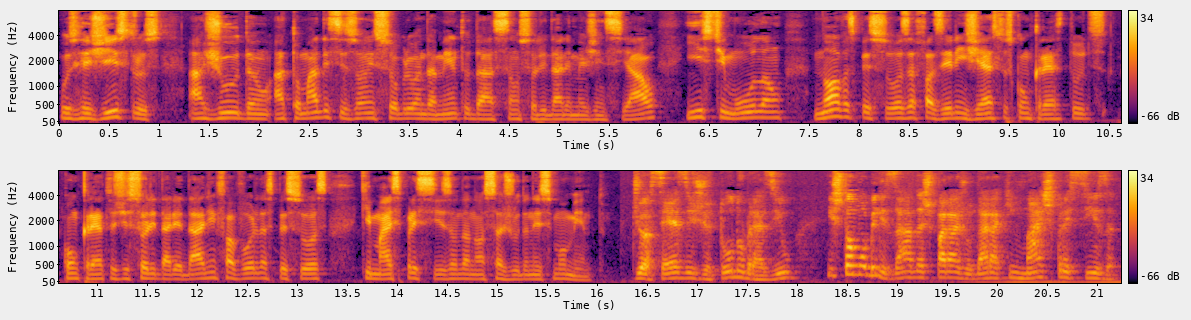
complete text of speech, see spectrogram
Os registros ajudam a tomar decisões sobre o andamento da ação solidária emergencial e estimulam novas pessoas a fazerem gestos concretos, concretos de solidariedade em favor das pessoas que mais precisam da nossa ajuda nesse momento. Dioceses de todo o Brasil estão mobilizadas para ajudar a quem mais precisa.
